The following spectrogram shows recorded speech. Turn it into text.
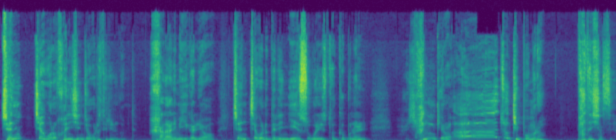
전적으로 헌신적으로 드리는 겁니다. 하나님이 이걸요, 전적으로 드린 예수 그리스도 그분을 향기로 아주 기쁨으로 받으셨어요.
